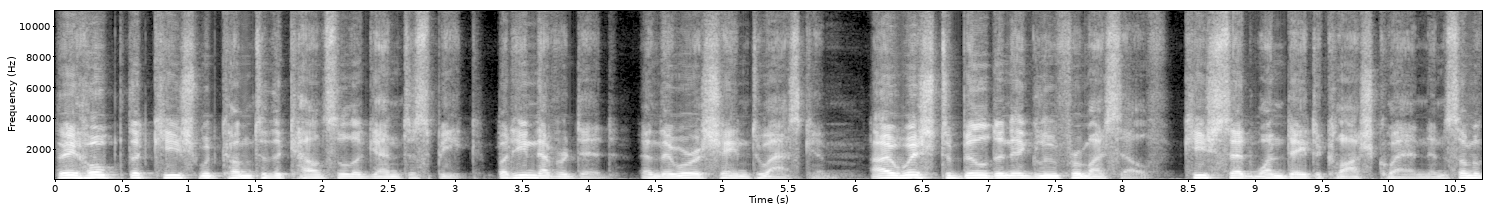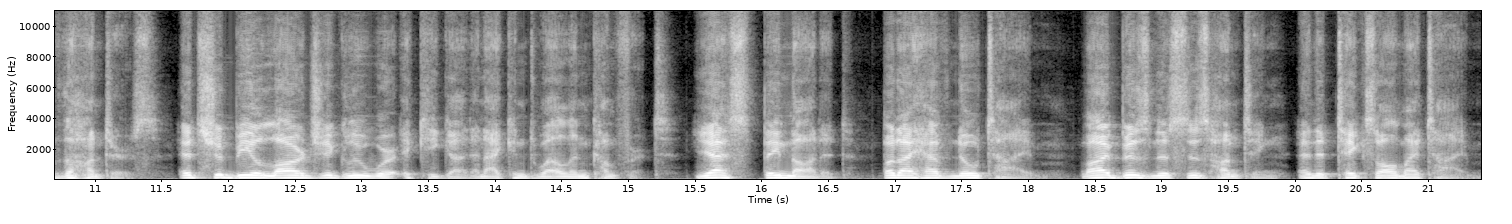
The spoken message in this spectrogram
They hoped that Keesh would come to the council again to speak, but he never did, and they were ashamed to ask him. I wish to build an igloo for myself, Keesh said one day to Klosh Kwan and some of the hunters. It should be a large igloo where Ikeega and I can dwell in comfort. Yes, they nodded, but I have no time. My business is hunting, and it takes all my time.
